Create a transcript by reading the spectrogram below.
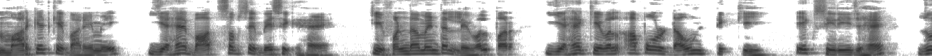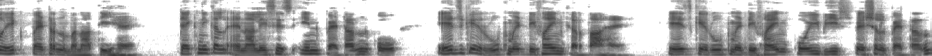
मार्केट के बारे में यह बात सबसे बेसिक है कि फंडामेंटल लेवल पर यह केवल अप और डाउन टिक की एक सीरीज़ है जो एक पैटर्न बनाती है। टेक्निकल एनालिसिस इन पैटर्न को एज के रूप में डिफाइन करता है। एज के रूप में डिफाइन कोई भी स्पेशल पैटर्न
